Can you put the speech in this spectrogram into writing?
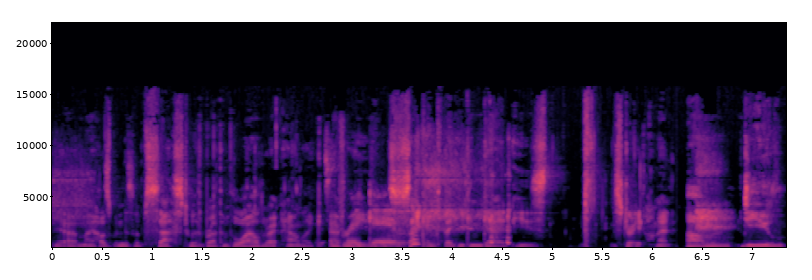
Yeah. My husband is obsessed with Breath of the Wild right now. Like every second that he can get, he's straight on it. Um, do you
